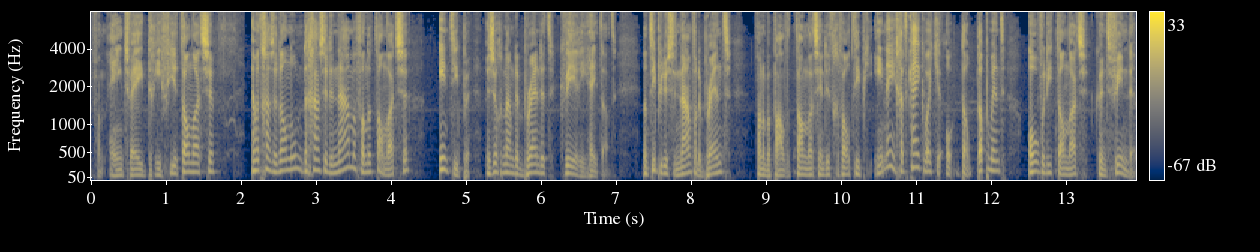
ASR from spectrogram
van 1, 2, 3, 4 tandartsen. En wat gaan ze dan doen? Dan gaan ze de namen van de tandartsen intypen. Een zogenaamde branded query heet dat. Dan typ je dus de naam van de brand van een bepaalde tandarts in dit geval typ je in. En je gaat kijken wat je op dat moment over die tandarts kunt vinden.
